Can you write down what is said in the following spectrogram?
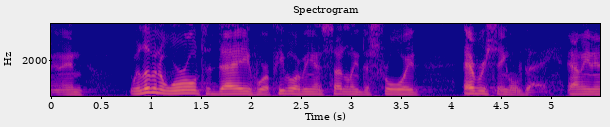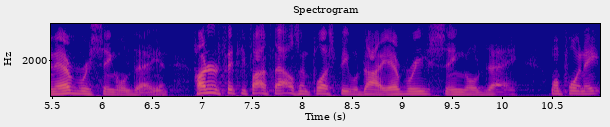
And, and we live in a world today where people are being suddenly destroyed every single day. I mean, in every single day. And 155,000 plus people die every single day. 1.8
